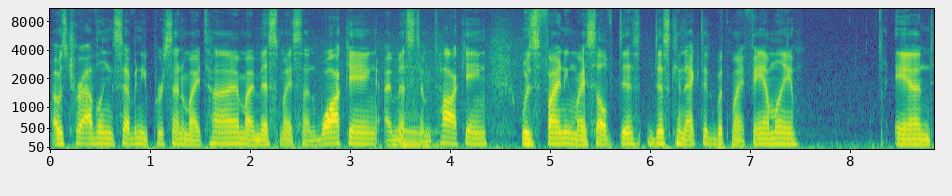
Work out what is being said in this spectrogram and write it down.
I was traveling 70% of my time. I missed my son walking. I missed him talking. Was finding myself dis- disconnected with my family. And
